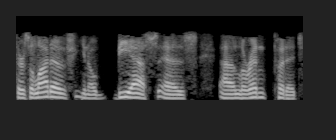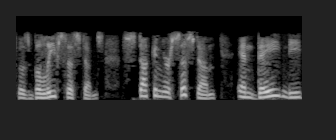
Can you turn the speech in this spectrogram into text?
There's a lot of, you know, BS as uh, Lauren put it, those belief systems stuck in your system and they need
